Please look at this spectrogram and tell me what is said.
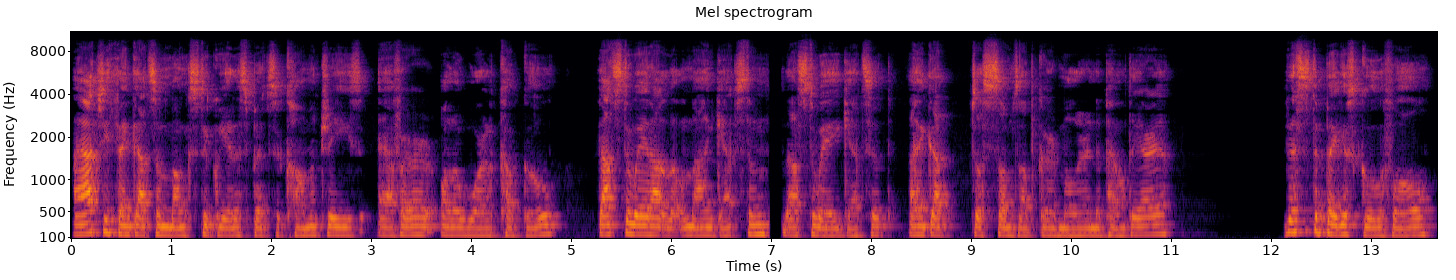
I actually think that's amongst the greatest bits of commentaries ever on a World Cup goal that's the way that little man gets them. That's the way he gets it. I think that just sums up Gerd Muller in the penalty area. This is the biggest goal of all,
